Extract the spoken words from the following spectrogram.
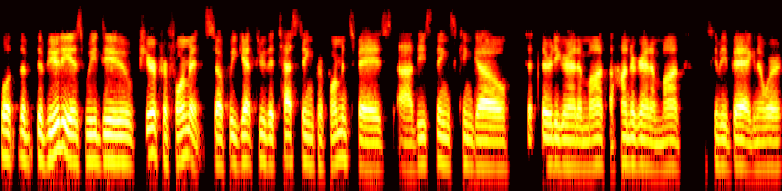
Well, the, the beauty is we do pure performance. So if we get through the testing performance phase, uh, these things can go to 30 grand a month, 100 grand a month. It's going to be big. You know, we're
